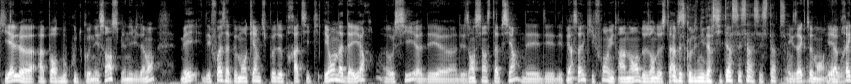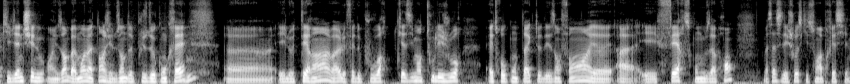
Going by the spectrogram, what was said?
Qui, elles, euh, apportent beaucoup de connaissances, bien évidemment, mais des fois, ça peut manquer un petit peu de pratique. Et on a d'ailleurs euh, aussi euh, des, des anciens STAPsiens, des, des- des personnes qui font une- un an, deux ans de Oui, STAPS. parce que l'universitaire, c'est ça, c'est STAPS. hein. Exactement. Et après, qui viennent chez nous en disant bah, Moi, maintenant, j'ai besoin de plus de concret. Euh, et le terrain, voilà, le fait de pouvoir quasiment tous les jours être au contact des enfants à- et faire ce qu'on nous apprend, bah, ça, c'est des choses qui sont appréciées.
